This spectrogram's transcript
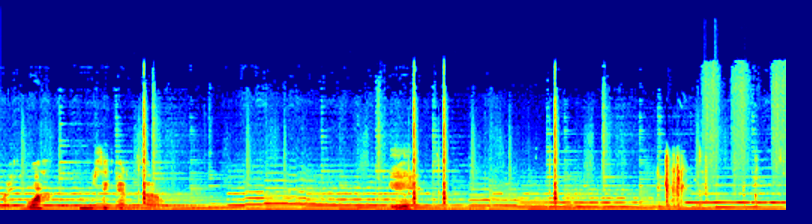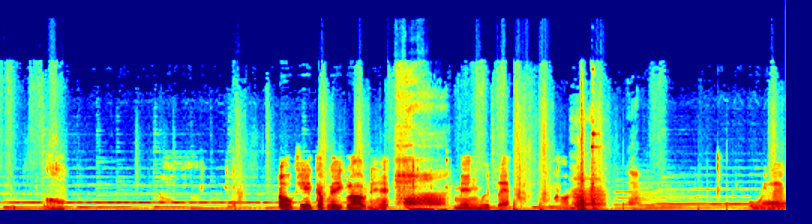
ไหนวะ Music and Sound เอ๊ โอเคกลับกันอีกรอบนะฮะ แม่งมืดแล้วนอนหลับโอ้ยแหลก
